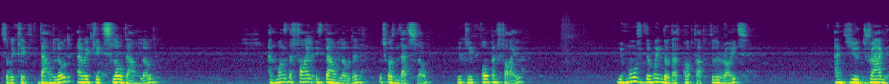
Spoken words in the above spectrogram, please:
So we click download and we click slow download and once the file is downloaded which wasn't that slow you click open file you move the window that popped up to the right and you drag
